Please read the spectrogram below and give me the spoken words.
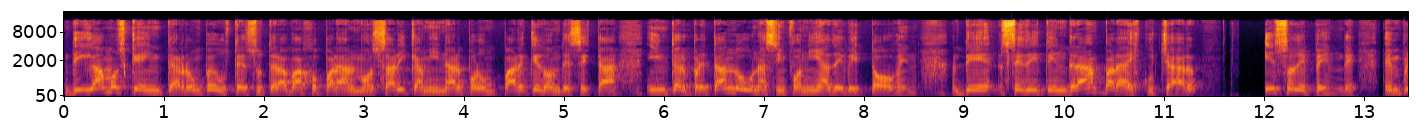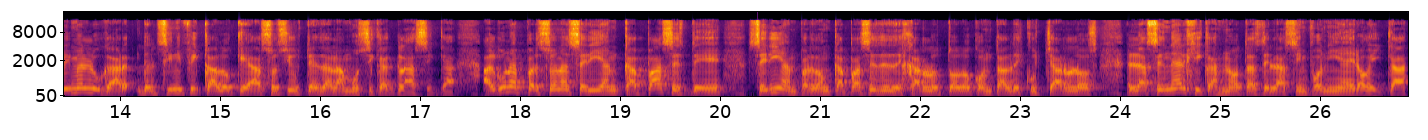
digamos que interrumpe usted su trabajo para almorzar y caminar por un parque donde se está interpretando una sinfonía de Beethoven, se detendrá para escuchar. Eso depende, en primer lugar, del significado que asocie usted a la música clásica. Algunas personas serían capaces de, serían, perdón, capaces de dejarlo todo con tal de escucharlos las enérgicas notas de la sinfonía heroica.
